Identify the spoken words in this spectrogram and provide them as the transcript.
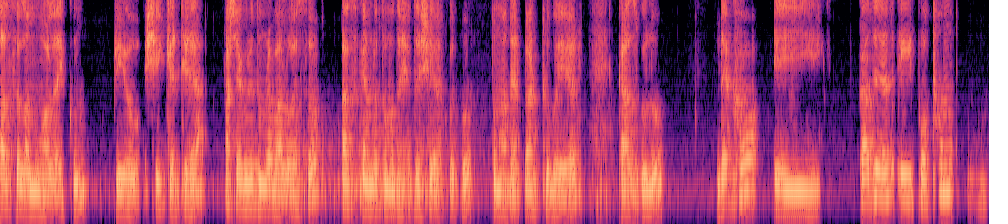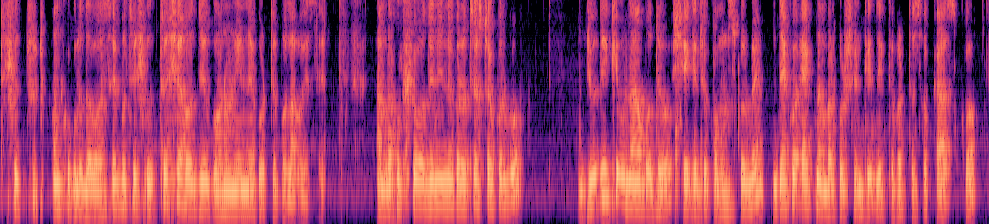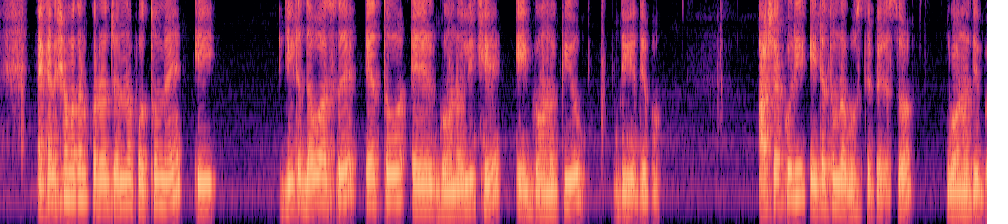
আসসালামু আলাইকুম, প্রিয় শিক্ষার্থীরা। আশা করি তোমরা ভালো আছো। আজকে আমরা তোমাদের সাথে শেয়ার করব তোমাদের পাঠ্য বইয়ের কাজগুলো। দেখো, এই কাজের এই প্রথম সূত্র অঙ্কগুলো দেওয়া আছে, বলছে সূত্রের সাহায্যে গণ নির্ণয় করতে বলা হয়েছে। আমরা খুব সহজে নির্ণয় করার চেষ্টা করব। যদি কেউ না বোঝো, সেক্ষেত্রে কমেন্টস করবে। দেখো, এক নাম্বার কোশ্চেনটি দেখতে পারতেছো, কাজ ক। এখানে সমাধান করার জন্য প্রথমে এই যেটা দেওয়া আছে, এত এর গণ লিখে এই গণ কিউব দিয়ে দেব। আশা করি এটা তোমরা বুঝতে পেরেছ, গণ দেব।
